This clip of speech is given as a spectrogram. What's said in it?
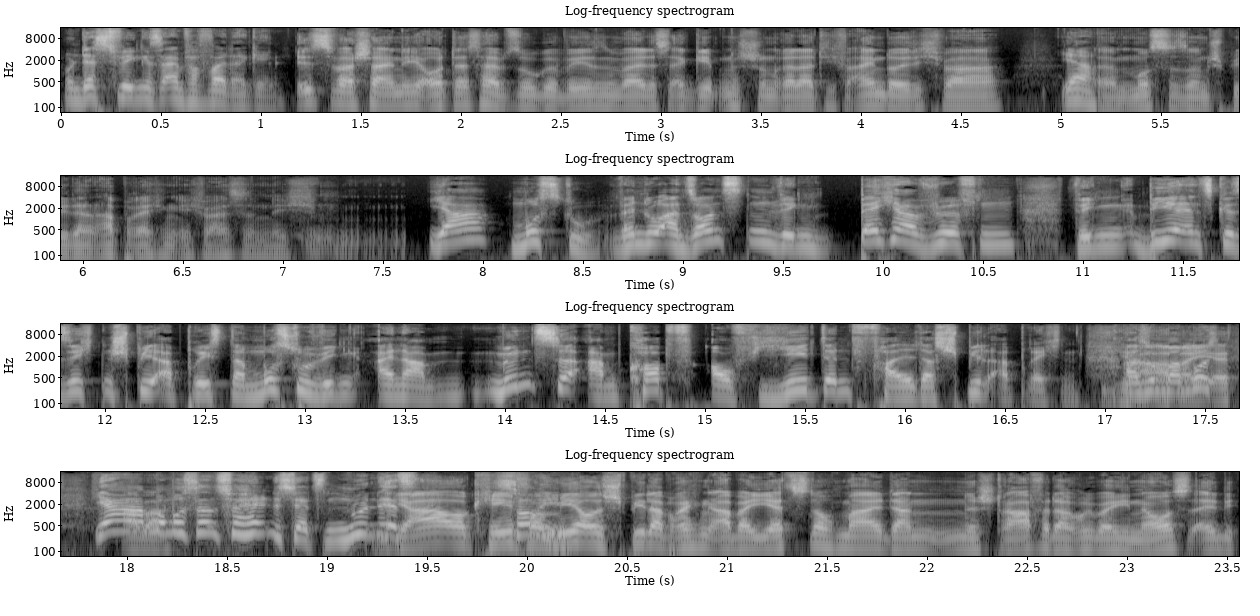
und deswegen es einfach weiterging. Ist wahrscheinlich auch deshalb so gewesen, weil das Ergebnis schon relativ eindeutig war. Ja. Ähm, musste so ein Spiel dann abbrechen, ich weiß es nicht. Ja, musst du. Wenn du ansonsten wegen Becherwürfen, wegen Bier ins Gesicht ein Spiel abbrichst, dann musst du wegen einer Münze am Kopf auf jeden Fall das Spiel abbrechen. Ja, also man muss, jetzt- ja, man muss ins Verhältnis setzen. Nur jetzt, Ja, okay, sorry. von mir aus Spiel abbrechen, aber jetzt nochmal dann eine Strafe darüber hinaus. Die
